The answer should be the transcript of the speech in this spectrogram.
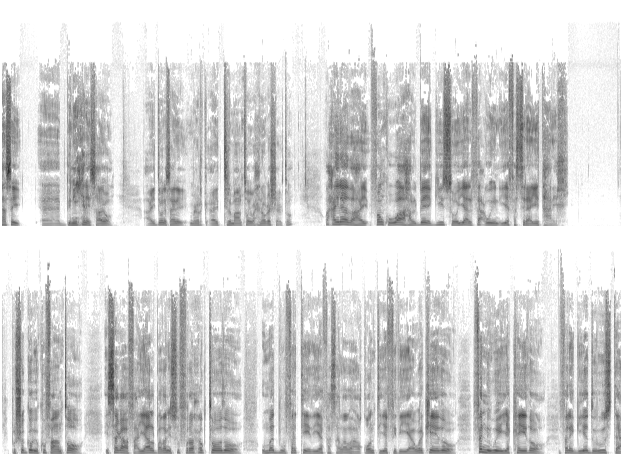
taasay biniixinaysaayo ay doonaysaa inay ay tilmaanto wax inooga sheegto waxay leedahay fanku waa halbeegii sooyaal fac weyn iyo fasirayay taariikh bulsho gobi ku faanto isagaa facyaal badan isu furo xogtoodo ummad buu farteeda iyo fasalada aqoonta iyo fidiyaa warkeedo fanni weeye kaydo falagiyo duruusta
